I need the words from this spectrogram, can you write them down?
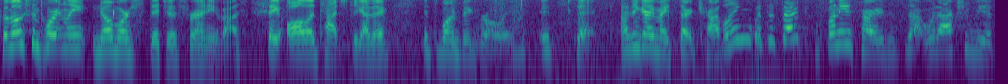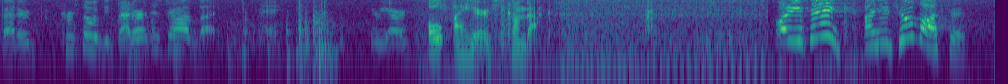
But most importantly, no more stitches for any of us. They all attach together. It's one big rolly. It's sick. I think I might start traveling with this bag. The funniest part is, that would actually be a better, Crystal would be better at this job, but hey, here we are. Oh, I hear her. She's come back. What do you think? Our new toolboxes.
